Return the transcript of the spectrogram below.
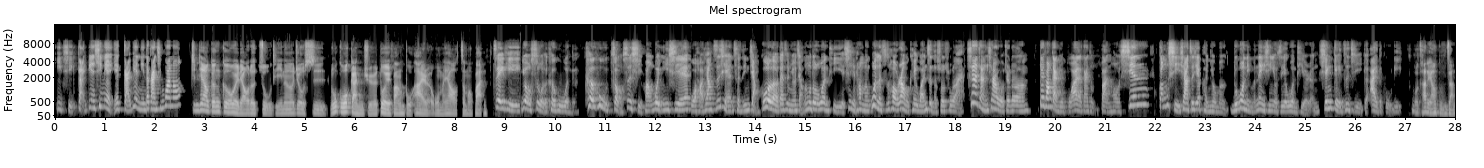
一起改变信念，也改变您的感情观哦。今天要跟各位聊的主题呢，就是如果感觉对方不爱了，我们要怎么办？这一题又是我的客户问的。客户总是喜欢问一些我好像之前曾经讲过了，但是没有讲那么多的问题。也谢谢他们问了之后，让我可以完整的说出来。现在讲一下，我觉得对方感觉不爱了该怎么办？哦，先恭喜一下这些朋友们，如果你们内心有这些问题的人，先给自己一个爱的鼓励。我差点要鼓掌，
